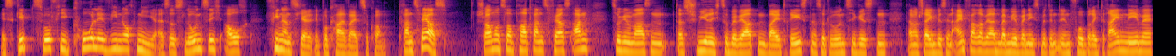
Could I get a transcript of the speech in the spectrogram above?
es gibt so viel Kohle wie noch nie. Also es lohnt sich auch finanziell im Pokal weit zu kommen. Transfers. Schauen wir uns noch ein paar Transfers an. Zugegebenermaßen, das ist schwierig zu bewerten bei Dresden. Das wird bei uns Ligisten dann wahrscheinlich ein bisschen einfacher werden bei mir, wenn ich es mit in den Vorbericht reinnehme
